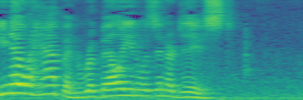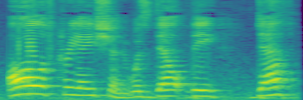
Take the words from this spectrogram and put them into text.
You know what happened. Rebellion was introduced. All of creation was dealt the death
